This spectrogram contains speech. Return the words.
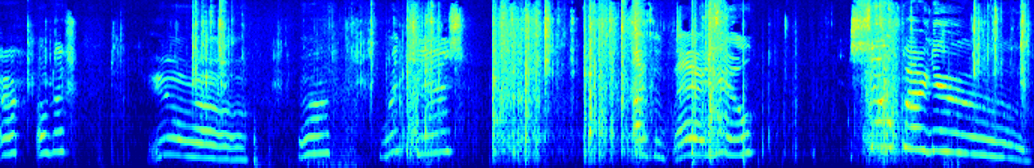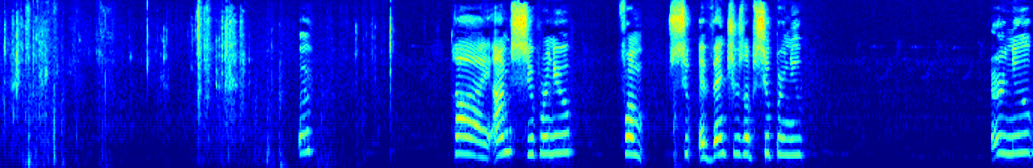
uh of this hero, uh, which is I compare you super new. Uh, Hi, I'm Super Noob from Su- Adventures of Super Noob. Er Noob,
